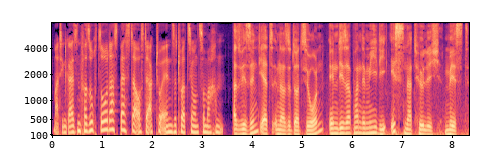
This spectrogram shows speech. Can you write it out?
Martin Geisen versucht so, das Beste aus der aktuellen Situation zu machen. Also wir sind jetzt in einer Situation in dieser Pandemie, die ist natürlich Mist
